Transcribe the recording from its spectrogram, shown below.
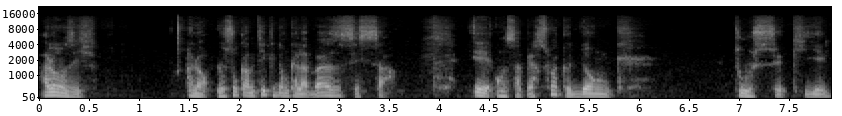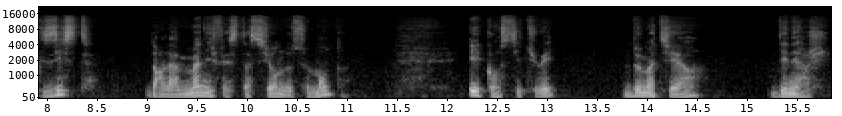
Allons-y. Alors, le saut quantique, donc à la base, c'est ça. Et on s'aperçoit que donc tout ce qui existe dans la manifestation de ce monde est constitué de matière, d'énergie.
